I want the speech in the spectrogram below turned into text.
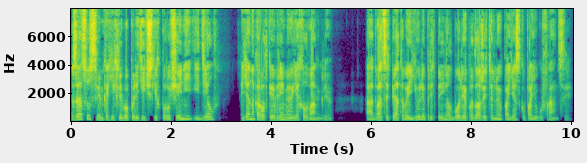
За отсутствием каких-либо политических поручений и дел я на короткое время уехал в Англию, а 25 июля предпринял более продолжительную поездку по югу Франции.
